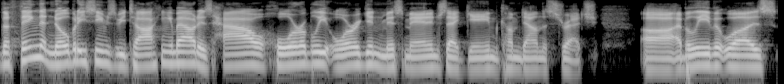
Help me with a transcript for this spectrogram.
the thing that nobody seems to be talking about is how horribly Oregon mismanaged that game come down the stretch. Uh, I believe it was,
